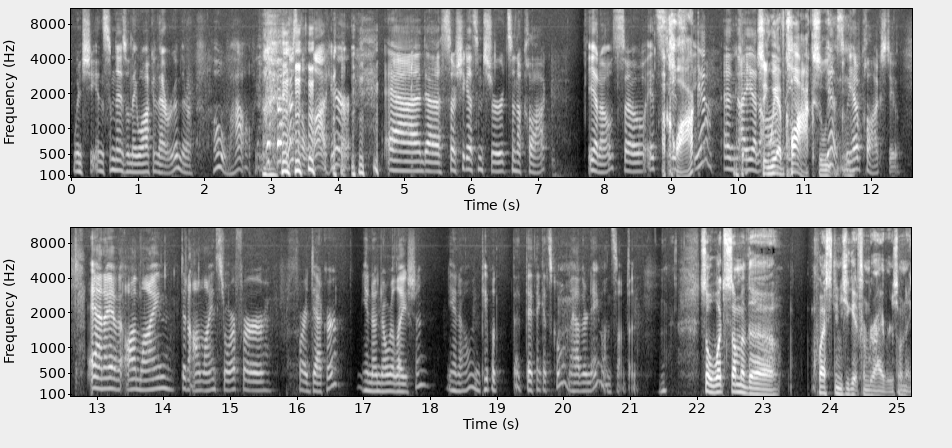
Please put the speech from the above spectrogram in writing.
when she. And sometimes when they walk in that room, they're, "Oh wow, there's a lot here," and uh, so she got some shirts and a clock. You know, so it's A it's- clock? yeah. And I had See, we have yeah. clocks. We- yes, we have clocks too, and I have an online did an online store for for a Decker. You know, no relation. You know, and people that they think it's cool to have their name on something. So what's some of the questions you get from drivers when they,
